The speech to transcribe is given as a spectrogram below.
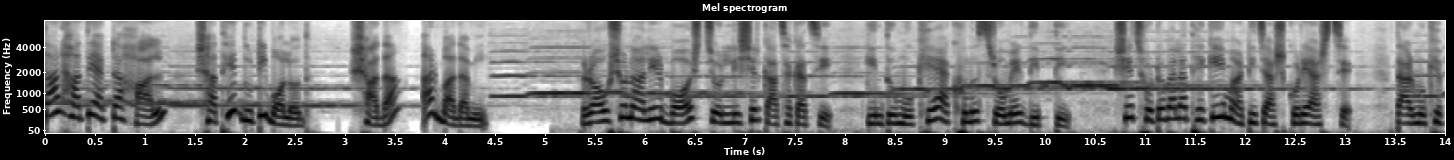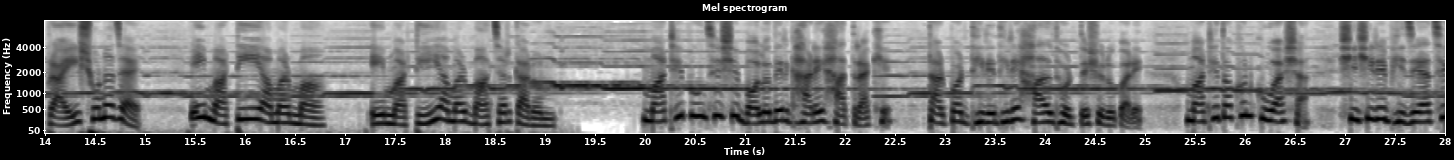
তার হাতে একটা হাল, সাথে দুটি বলদ, সাদা আর বাদামি। রওশন আলীর বয়স চল্লিশের কাছাকাছি, কিন্তু মুখে এখনও শ্রমের দীপ্তি। সে ছোটবেলা থেকেই মাটি চাষ করে আসছে। তার মুখে প্রায়ই শোনা যায়, এই মাটিই আমার মা, এই মাটিই আমার বাঁচার কারণ। মাঠে পৌঁছে সে বলদের ঘাড়ে হাত রাখে, তারপর ধীরে ধীরে হাল ধরতে শুরু করে। মাঠে তখন কুয়াশা, শিশিরে ভিজে আছে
